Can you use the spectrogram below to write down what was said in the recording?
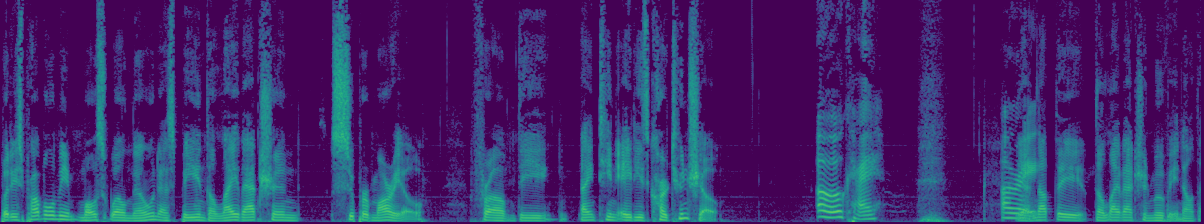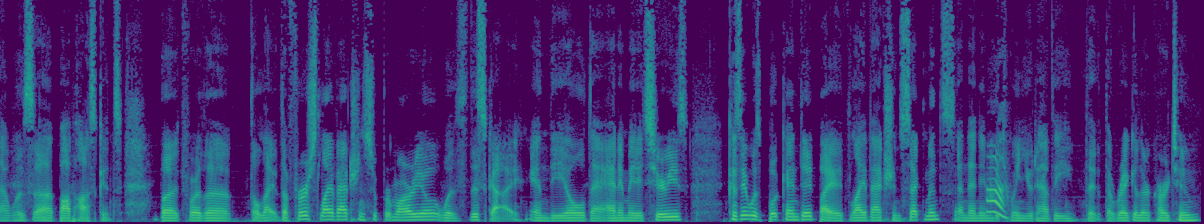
but he's probably most well known as being the live action Super Mario from the 1980s cartoon show. Oh, okay. All right. Yeah, not the, the live action movie. No, that was uh, Bob Hoskins. But for the the li- the first live action Super Mario was this guy in the old uh, animated series because it was bookended by live action segments, and then in Huh. between you'd have the the, the regular cartoon.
